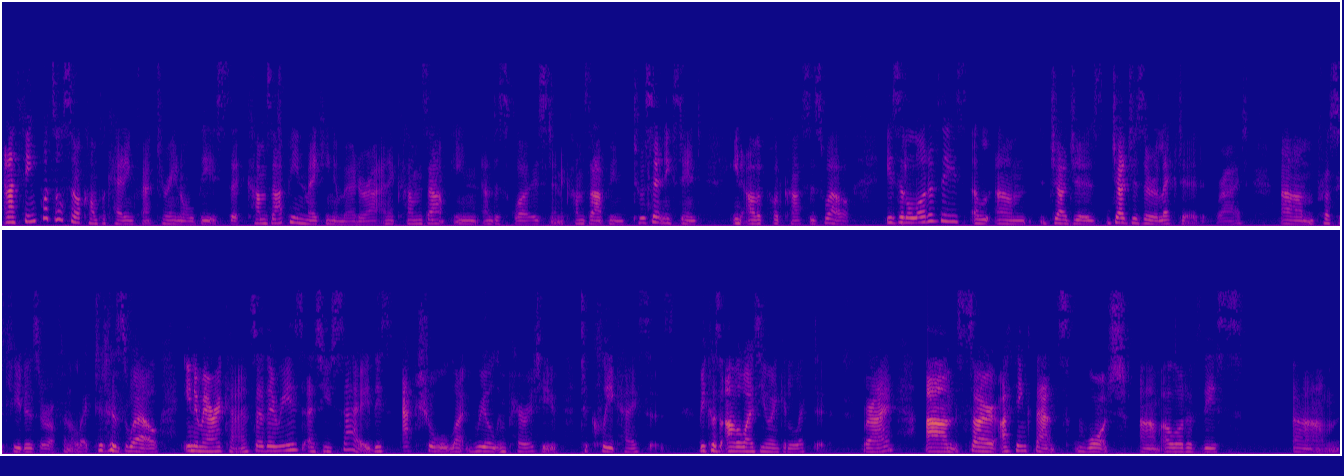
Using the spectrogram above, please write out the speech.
And I think what's also a complicating factor in all this that comes up in Making a Murderer and it comes up in Undisclosed and it comes up in to a certain extent in other podcasts as well is that a lot of these um, judges judges are elected, right? Um, prosecutors are often elected as well in America, and so there is, as you say, this actual like real imperative to clear cases because otherwise you won't get elected. right? Um, so I think that's what um, a lot of this um,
